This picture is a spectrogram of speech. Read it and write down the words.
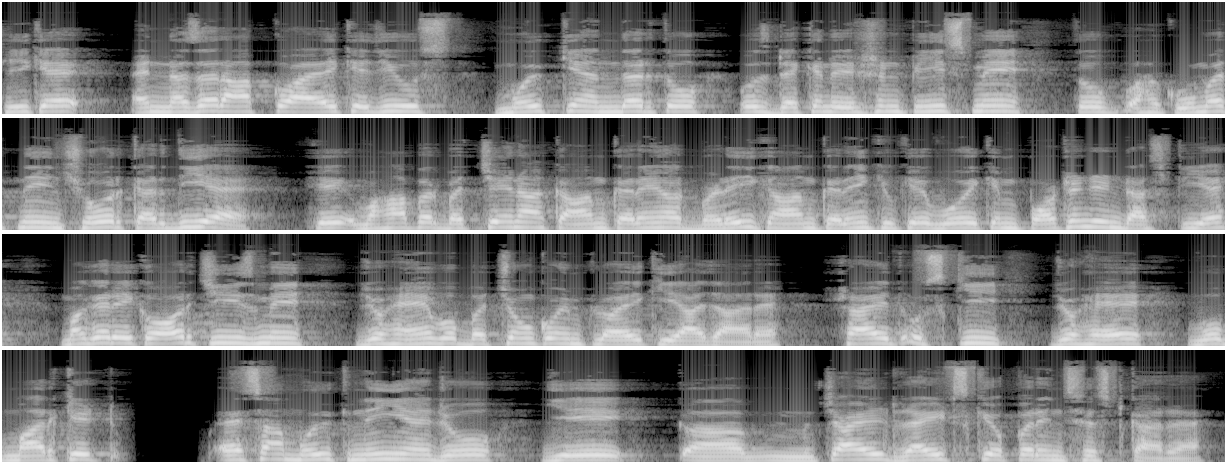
ٹھیک ہے اینڈ نظر آپ کو آئے کہ جی اس ملک کے اندر تو اس ڈیکوریشن پیس میں تو حکومت نے انشور کر دیا ہے کہ وہاں پر بچے نہ کام کریں اور بڑے ہی کام کریں کیونکہ وہ ایک امپورٹنٹ انڈسٹری ہے مگر ایک اور چیز میں جو ہیں وہ بچوں کو امپلائی کیا جا رہا ہے شاید اس کی جو ہے وہ مارکیٹ ایسا ملک نہیں ہے جو یہ چائلڈ رائٹس کے اوپر انسسٹ کر رہا ہے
